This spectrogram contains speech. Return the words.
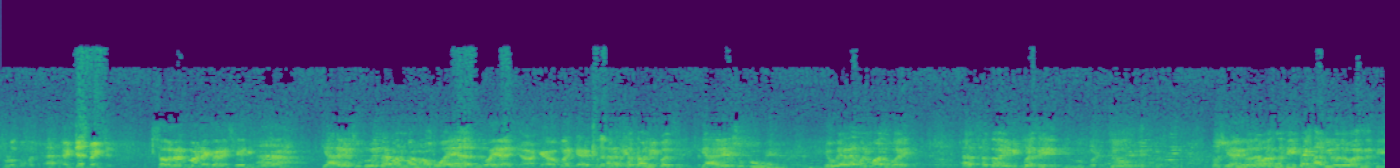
થોડોક વખત. એડજસ્ટમેન્ટ સવલત માટે કરે છે એની પોતાની. ક્યારે છૂટવું એ તારા મનમાં હોય જ. હોય જ. અને થતો લીપ છે. ક્યારે છૂટવું એવું એના મનમાં જ હોય. અને થતો એ લીપ છે. જો તો શું વિરોધાભાસ નથી? ત્યાં ના વિરોધાભાસ નથી.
